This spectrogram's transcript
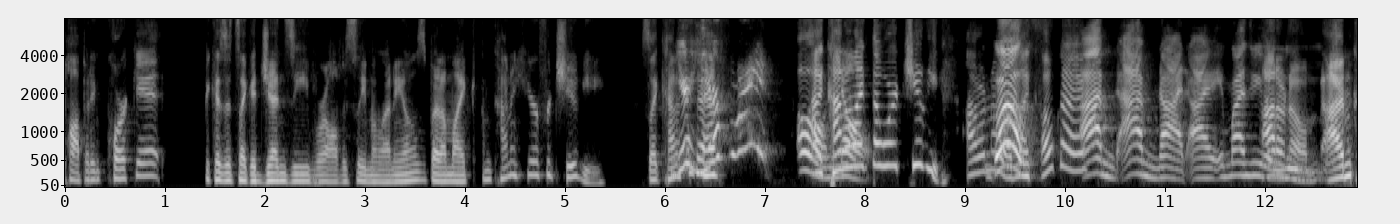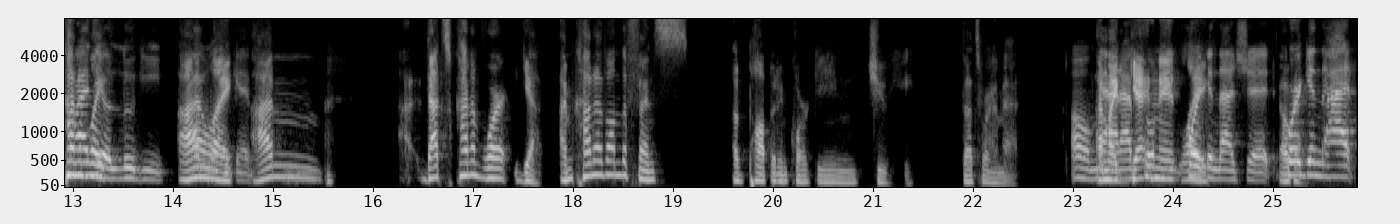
pop it and cork it because it's like a Gen Z. We're obviously millennials, but I'm like I'm kind of here for cheugy. So I kind of You're here for it? Oh, I kind of no. like the word cheugy. I don't know. I'm like okay. I'm I'm not. I it reminds me of I don't know. I'm kind of like loogie. I'm like, it. I'm that's kind of where yeah, I'm kind of on the fence of popping and corking cheugy. That's where I'm at. Oh man, like, I'm getting it, like- corking that shit. Okay. Corking that.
